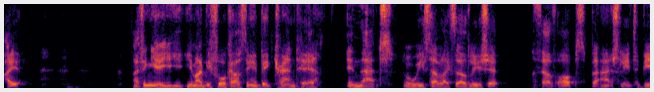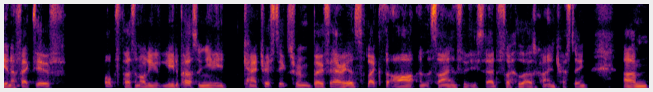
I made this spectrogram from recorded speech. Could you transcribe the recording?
I I think you, you might be forecasting a big trend here in that well, we used to have like sales leadership, sales ops, but actually to be an effective ops person or leader person, you need characteristics from both areas, like the art and the science, as you said. So I thought that was quite interesting. Um,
